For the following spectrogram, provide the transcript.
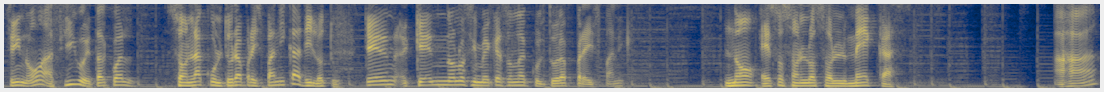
Sí, ¿no? Así, güey, tal cual son la cultura prehispánica? Dilo tú. ¿Qué, no los Imecas son la cultura prehispánica? No, esos son los Olmecas. Ajá.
